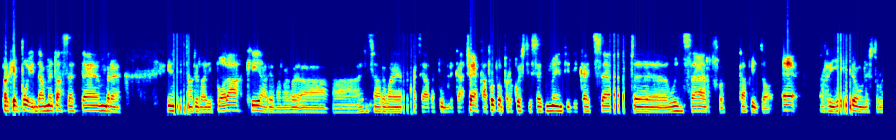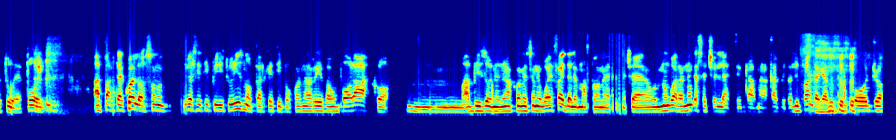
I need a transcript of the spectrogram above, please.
perché poi da metà settembre iniziano ad arrivare i polacchi, iniziano ad arrivare la Repubblica Ceca, proprio per questi segmenti di kitesurf, eh, windsurf, capito? E riempiono le strutture. Poi, a parte quello, sono diversi tipi di turismo, perché tipo quando arriva un polacco mh, mm, ha bisogno di una connessione wifi e delle mattonelle, cioè non guarda neanche se c'è il letto in camera, capito? L'importante è che abbia un appoggio.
